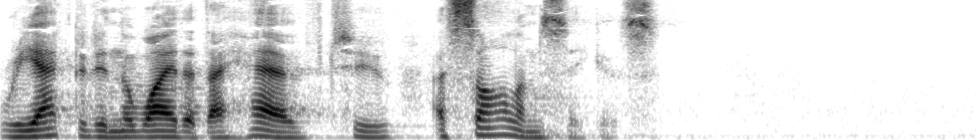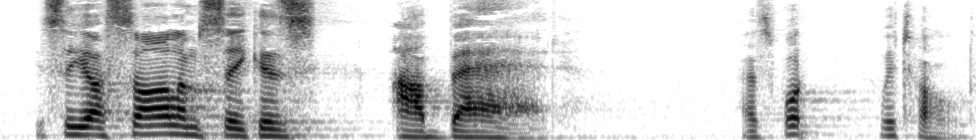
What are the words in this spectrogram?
reacted in the way that they have to asylum seekers. You see, asylum seekers are bad. That's what we're told.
